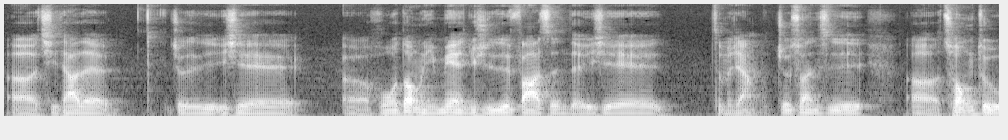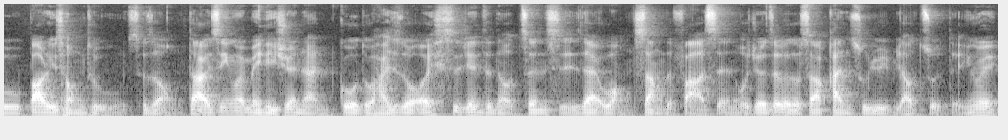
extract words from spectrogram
呃其他的，就是一些呃活动里面，尤其是发生的一些怎么讲，就算是。呃，冲突、暴力冲突这种，到底是因为媒体渲染过多，还是说，哎，事件真的有真实在网上的发生？我觉得这个都是要看数据比较准的，因为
